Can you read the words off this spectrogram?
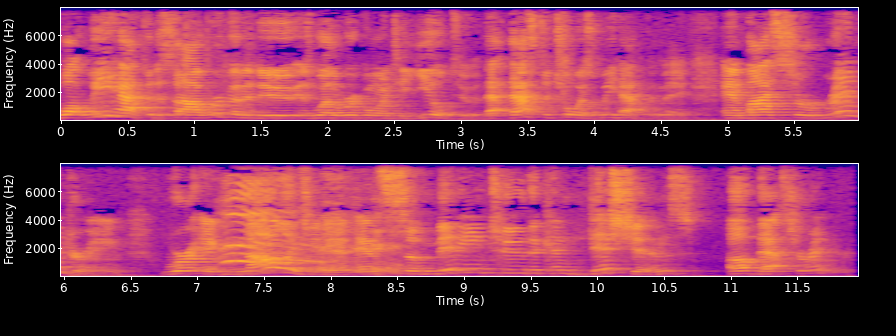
What we have to decide we're going to do is whether we're going to yield to it. That, that's the choice we have to make. And by surrendering, we're acknowledging it and submitting to the conditions of that surrender.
